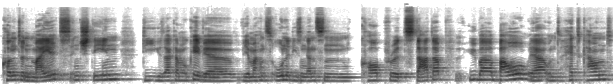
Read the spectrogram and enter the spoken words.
konnten Miles entstehen, die gesagt haben, okay, wir, wir machen es ohne diesen ganzen Corporate Startup Überbau ja, und Headcount,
